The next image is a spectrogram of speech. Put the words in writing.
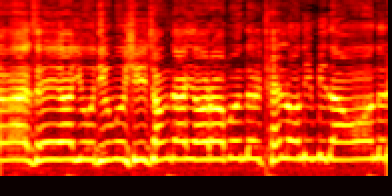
안녕하세요 유튜브 시청자 여러분들 텔론입니다. 오늘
